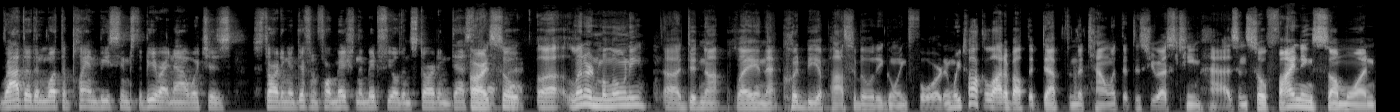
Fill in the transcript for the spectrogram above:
rather than what the plan B seems to be right now, which is starting a different formation in the midfield and starting Dest. All right. So uh, Lennard Maloney uh, did not play, and that could be a possibility going forward. And we talk a lot about the depth and the talent that this U.S. team has. And so finding someone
